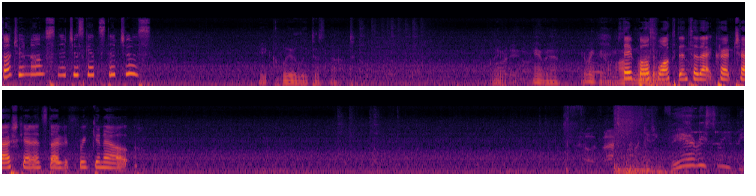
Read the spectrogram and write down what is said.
Don't you know snitches get stitches? He clearly does not. Clearly. Hey, man. You're making a lot They of both noise. walked into that cra- trash can and started freaking out. We're getting very sleepy.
